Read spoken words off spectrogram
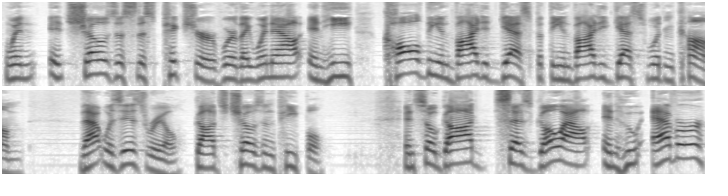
when it shows us this picture where they went out and he called the invited guests, but the invited guests wouldn't come, that was Israel, God's chosen people. And so God says, Go out and whoever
